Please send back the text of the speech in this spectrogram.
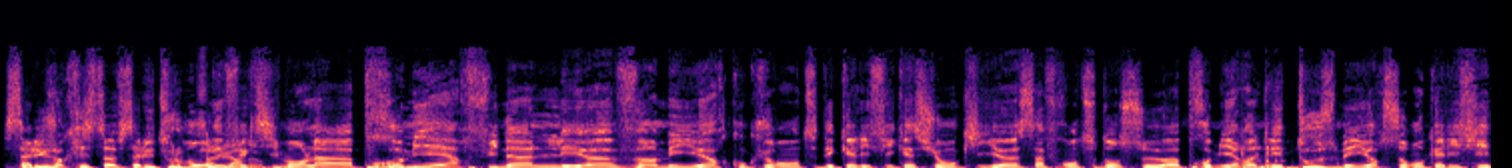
Salut Jean-Christophe, salut tout le monde. Salut Arnaud. Effectivement, la première finale, les euh, 20 meilleures concurrentes des qualifications qui euh, s'affrontent dans ce euh, premier run. Les 12 meilleurs seront qualifiés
